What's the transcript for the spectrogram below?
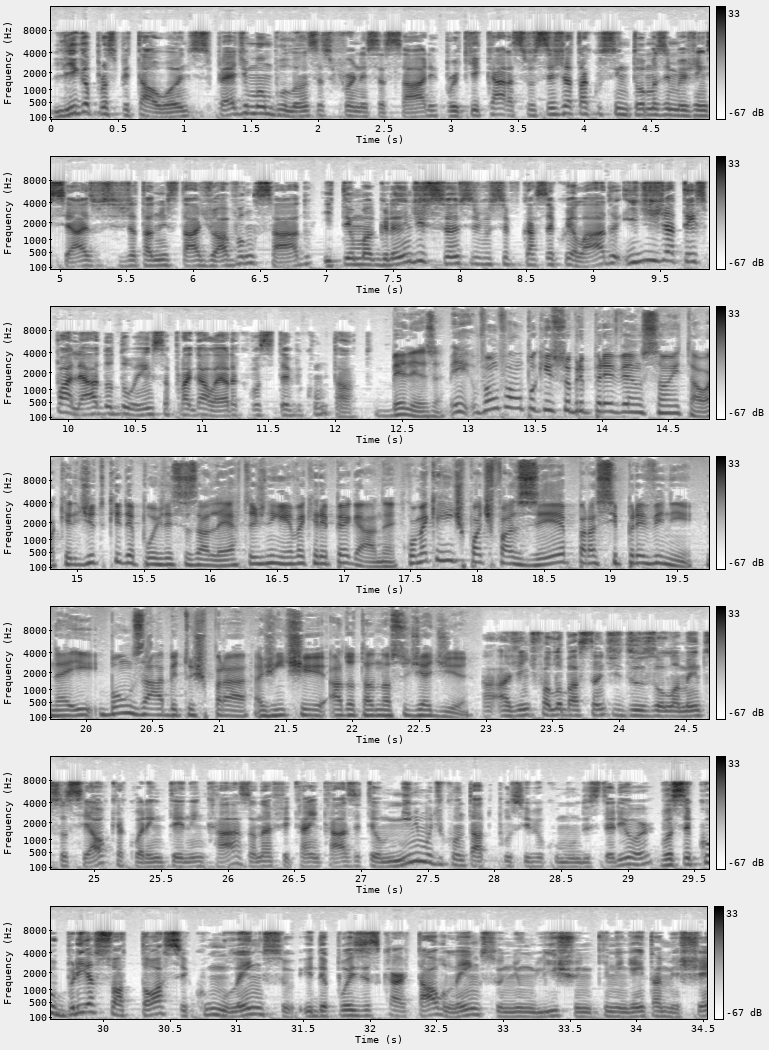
liga pro hospital antes, pede uma ambulância se for necessário, porque, cara, se você já tá com sintomas emergenciais, você já tá no estágio avançado e tem uma grande chance de você ficar sequelado e de já ter espalhado a doença pra galera que você teve contato. Beleza. E vamos falar um pouquinho sobre prevenção e tal. Acredito que depois desses alertas ninguém vai querer pegar, né? Como é que a gente pode fazer para se prevenir, né? E bons hábitos para a gente adotar no nosso dia a dia. A, a, gente falou bastante do isolamento social, que é a quarentena em casa, né? Ficar em casa e ter o mínimo de contato possível com o mundo exterior. Você cobrir a sua tosse com um lenço e depois descartar o lenço em um lixo em que ninguém tá mexendo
